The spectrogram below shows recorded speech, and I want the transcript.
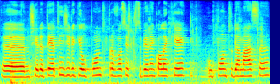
eh, mexer até atingir aquele ponto para vocês perceberem qual é que é o ponto da massa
